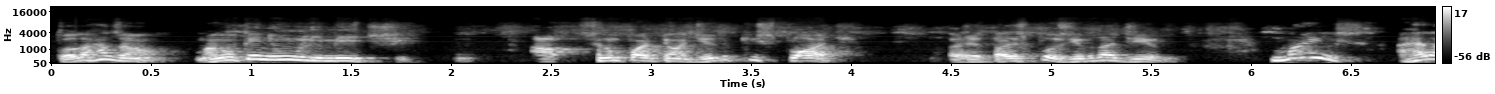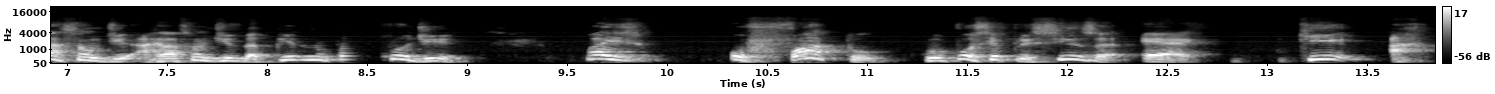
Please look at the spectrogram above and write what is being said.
toda razão. Mas não tem nenhum limite. Ah, você não pode ter uma dívida que explode a trajetória explosiva da dívida. Mas a relação, de, a relação dívida-PIB não pode explodir. Mas o fato, o que você precisa é que a,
